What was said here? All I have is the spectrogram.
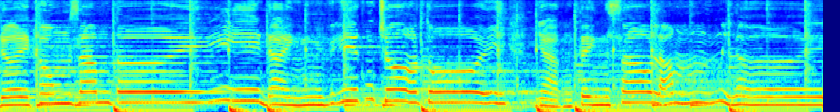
Đời không dám tới. Đành viết cho tôi, Nhạc tình sao lắm lời.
